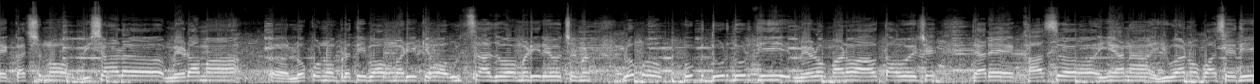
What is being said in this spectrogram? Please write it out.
એ કચ્છનો વિશાળ મેળામાં લોકોનો પ્રતિભાવ મળી, કેવા ઉત્સાહ જોવા મળી રહ્યો છે. લોકો ખૂબ દૂર દૂરથી મેળો માણવા આવતા હોય છે. ત્યારે ખાસ અહીંયાના યુવાનો પાસેથી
